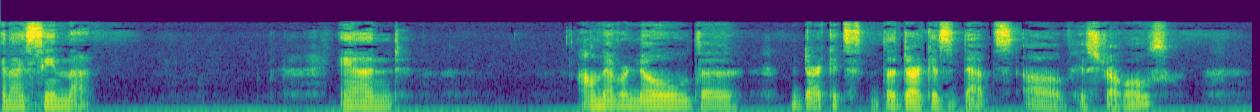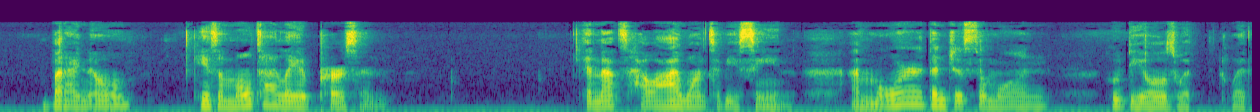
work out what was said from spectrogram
And I've seen that. And I'll never know the darkest the darkest depths of his struggles, but I know he's a multi-layered person. And that's how I want to be seen. I'm more than just someone who deals with with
